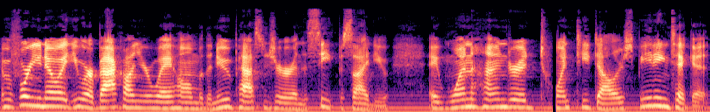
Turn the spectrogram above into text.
and before you know it, you are back on your way home with a new passenger in the seat beside you. A $120 speeding ticket.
